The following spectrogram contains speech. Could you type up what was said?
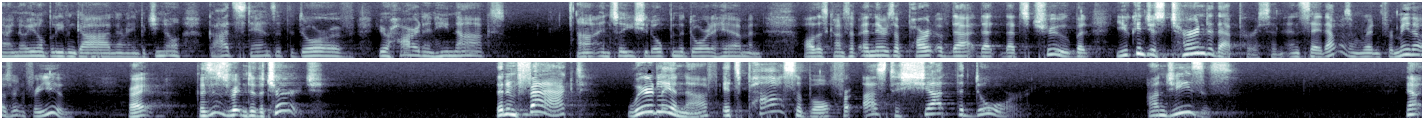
I know you don't believe in God and everything, but you know, God stands at the door of your heart and He knocks. Uh, and so you should open the door to him and all this kind of stuff. And there's a part of that, that that's true, but you can just turn to that person and say, That wasn't written for me, that was written for you, right? because this is written to the church. That in fact, weirdly enough, it's possible for us to shut the door on Jesus. Now,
